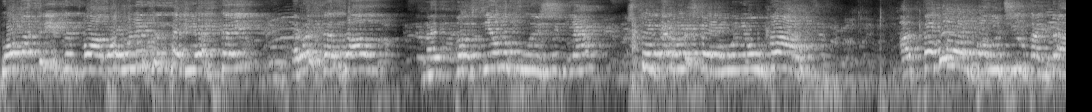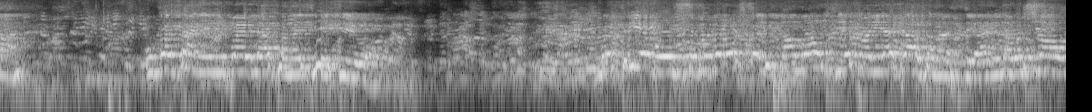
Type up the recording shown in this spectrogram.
дома 32 по улице Советской рассказал во все услышания, что дорожка ему не удаст. От кого он получил тогда указание не появляться на сессию? Мы требуем, чтобы дорожка исполнял все свои обязанности, а не нарушал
